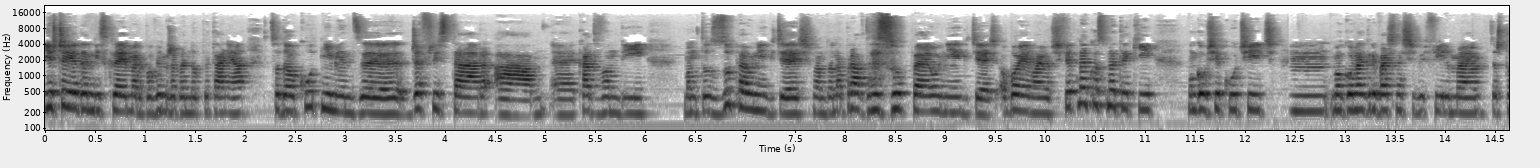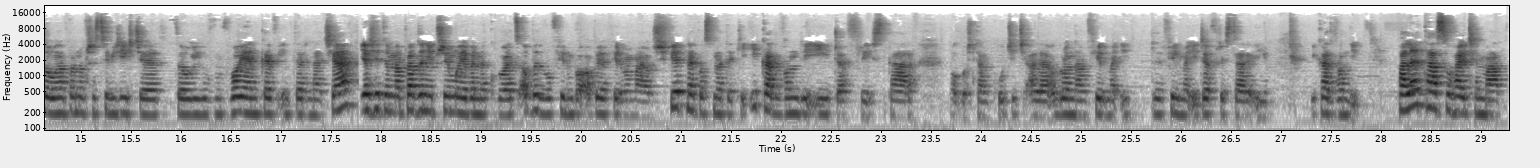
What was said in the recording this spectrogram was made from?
Jeszcze jeden disclaimer, bo wiem, że będą pytania co do kłótni między Jeffree Star a e, Kat Von D. Mam to zupełnie gdzieś, mam to naprawdę zupełnie gdzieś. Oboje mają świetne kosmetyki, mogą się kłócić, mm, mogą nagrywać na siebie filmy. Zresztą na pewno wszyscy widzieliście tą ich wojenkę w internecie. Ja się tym naprawdę nie przejmuję, będę kupować obydwu firm, bo obie firmy mają świetne kosmetyki i Kat Von D i Jeffree Star. Mogą się tam kłócić, ale oglądam filmy i, filmy i Jeffree Star i, i Kat Von D. Paleta, słuchajcie, ma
